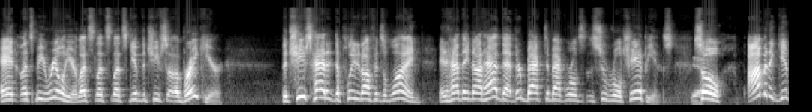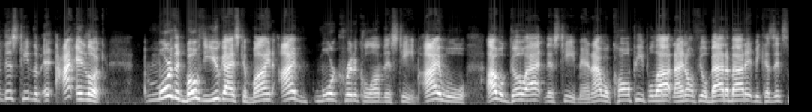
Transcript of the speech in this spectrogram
And let's be real here. Let's let's let's give the Chiefs a break here. The Chiefs had a depleted offensive line, and had they not had that, they're back-to-back World Super Bowl champions. Yeah. So I'm going to give this team the. I, and look, more than both of you guys combined, I'm more critical on this team. I will I will go at this team, man. I will call people out and I don't feel bad about it because it's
